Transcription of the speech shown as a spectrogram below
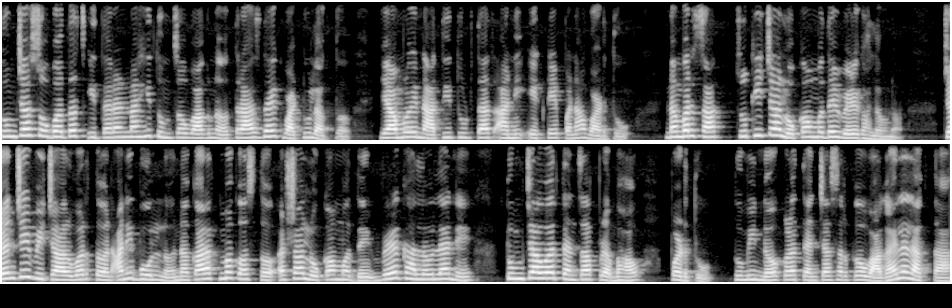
तुमच्यासोबतच इतरांनाही तुमचं वागणं त्रासदायक वाटू लागतं. यामुळे नाती तुटतात आणि एकटेपणा वाढतो. नंबर सात चुकीच्या लोकांमध्ये वेळ घालवणं. ज्यांचे विचार वर्तन आणि बोलणं नकारात्मक असतं अशा लोकांमध्ये वेळ घालवल्याने तुमच्यावर त्यांचा प्रभाव पडतो. तुम्ही न कळत त्यांच्यासारखं वागायला लागता.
